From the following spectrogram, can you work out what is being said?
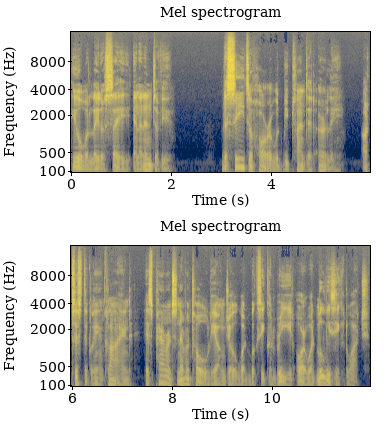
Hill would later say in an interview. The seeds of horror would be planted early. Artistically inclined, his parents never told young Joe what books he could read or what movies he could watch.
